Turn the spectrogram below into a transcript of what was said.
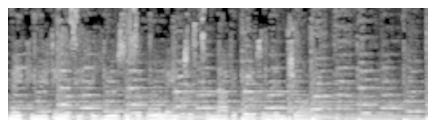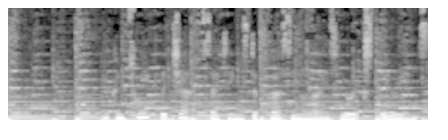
making it easy for users of all ages to navigate and enjoy can tweak the chat settings to personalize your experience,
